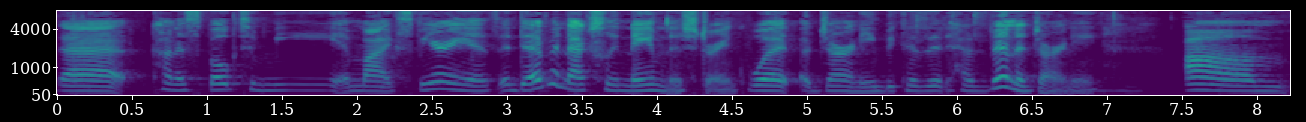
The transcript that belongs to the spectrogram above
that kind of spoke to me and my experience. And Devin actually named this drink "What a Journey" because it has been a journey. Mm-hmm. Um,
